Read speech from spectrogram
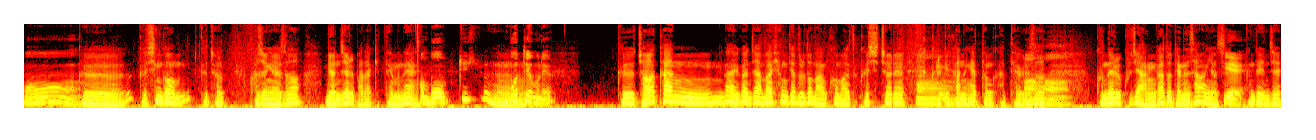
오. 그, 그 신검 그 저 과정에서 면제를 받았기 때문에. 어, 뭐, 음, 뭐 때문에요? 그 정확한 가 이거 이제 아마 형제들도 많고 막 그 시절에 어. 그런 게 가능했던 것 같아요. 그래서 어허. 군대를 굳이 안 가도 되는 상황이었어요. 예. 근데 이제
